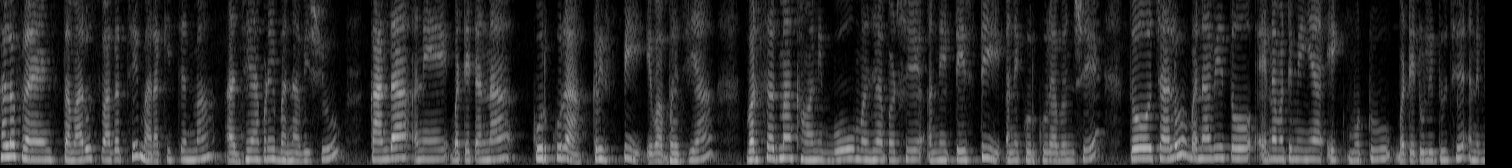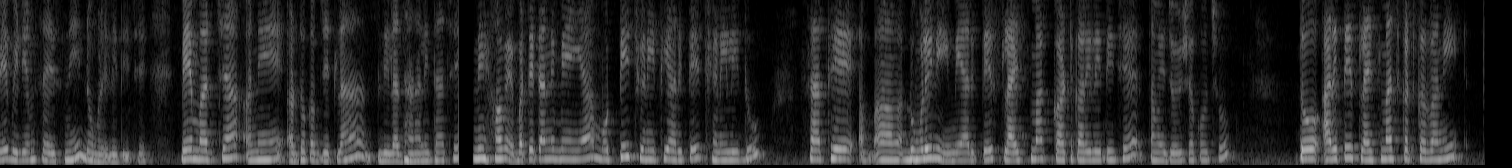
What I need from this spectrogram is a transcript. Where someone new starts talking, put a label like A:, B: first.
A: Hello friends તમારું સ્વાગત છે મારા કિચનમાં. આજે આપણે બનાવીશું કાંદા અને બટેટાના કુરકુરા ક્રિસ્પી એવા ભજીયા. વરસાદમાં ખાવાની બહુ મજા પડશે અને ટેસ્ટી અને કુરકુરા બનશે. તો ચાલો બનાવીએ. તો એના માટે મેં અહીંયા એક મોટું બટેટું લીધું છે અને બે મીડિયમ સાઇઝની ડુંગળી લીધી છે. બે મરચાં અને અડધો કપ જેટલા લીલા ધાણા લીધા છે. ને હવે બટેટાને મેં અહીંયા મોટી છીણીથી આ રીતે છીણી લીધું. સાથે ડુંગળીની મેં આ રીતે સ્લાઇસમાં કટ કરી લીધી છે. તમે જોઈ શકો છો. તો આ રીતે સ્લાઇસમાં જ કટ કરવાની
